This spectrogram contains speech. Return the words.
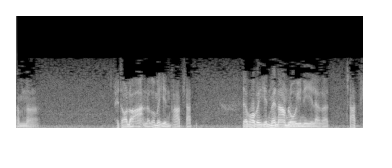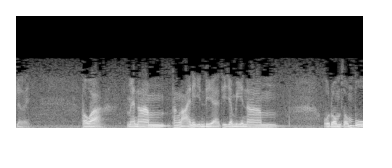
ทำนาไอ้ตอนเราอ่านเราก็ไม่เห็นภาพชัด แต่พอไปเห็นแม่น้ำโลหินีแล้วก็ชัดเลย เพราะว่าแม่น้ำทั้งหลายในอินเดียที่จะมีน้ำ อุดมสมบู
